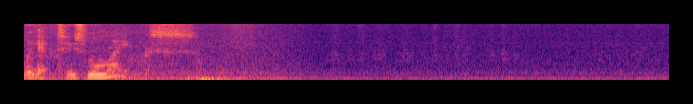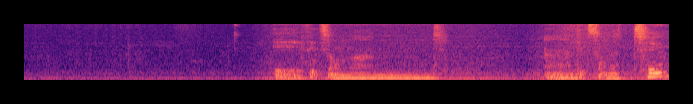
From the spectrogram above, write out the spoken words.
we get two small lakes. If it's on land and it's on a two,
